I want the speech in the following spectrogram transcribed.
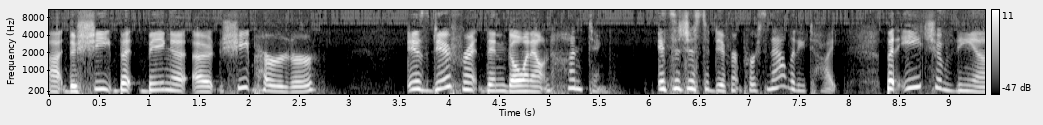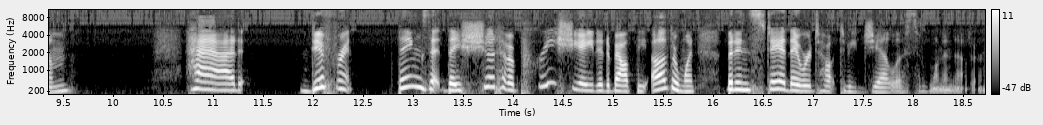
uh, the sheep, but being a, a sheep herder is different than going out and hunting. It's a, just a different personality type. But each of them had different things that they should have appreciated about the other one, but instead they were taught to be jealous of one another.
